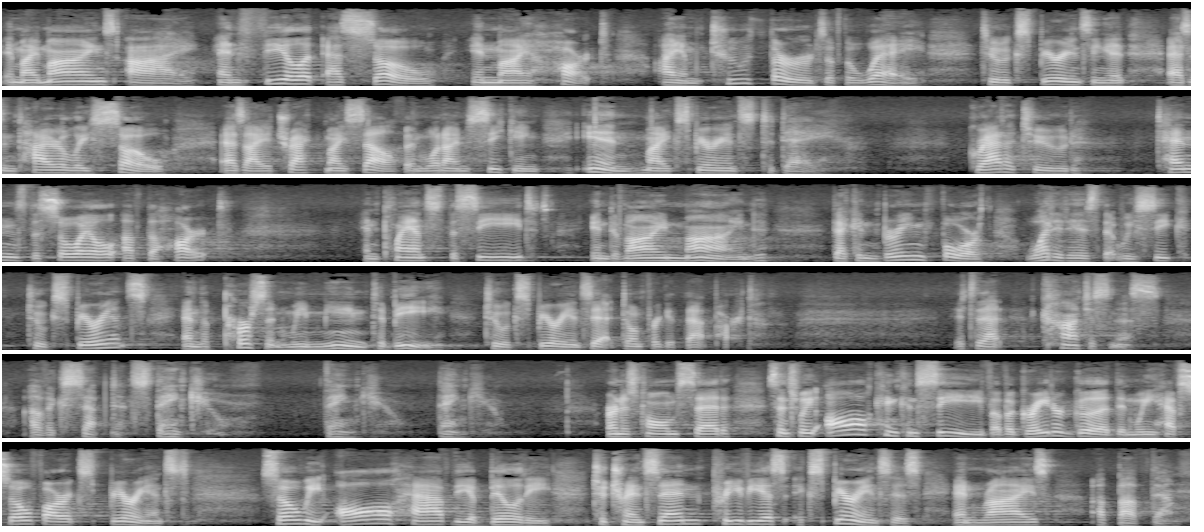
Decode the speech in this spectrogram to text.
in my mind's eye and feel it as so in my heart, I am two thirds of the way to experiencing it as entirely so as I attract myself and what I'm seeking in my experience today. Gratitude tends the soil of the heart and plants the seeds in divine mind that can bring forth what it is that we seek to experience and the person we mean to be to experience it. Don't forget that part. It's that consciousness of acceptance. Thank you. Thank you. Thank you. Ernest Holmes said, Since we all can conceive of a greater good than we have so far experienced, so we all have the ability to transcend previous experiences and rise above them.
